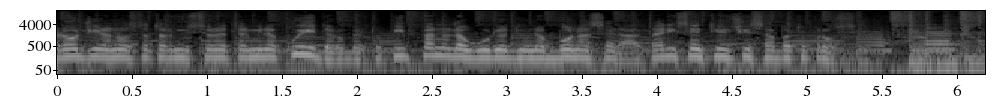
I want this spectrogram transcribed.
E per oggi la nostra trasmissione termina qui. Da Roberto Pippan l'augurio di una buona serata. A risentirci sabato prossimo.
